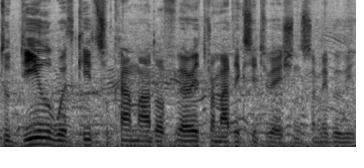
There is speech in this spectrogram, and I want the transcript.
to deal with kids who come out of very traumatic situations. So maybe we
